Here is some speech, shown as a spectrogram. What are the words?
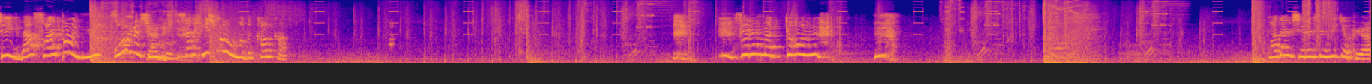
şey ben Sniper'a 115 vurdum. Sen hiç mi vurmadın kanka? Senin kafanı... Maden şerefsizlik yapıyor.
